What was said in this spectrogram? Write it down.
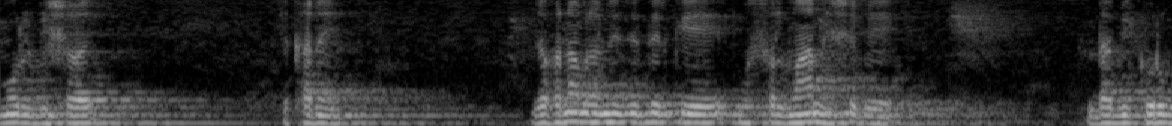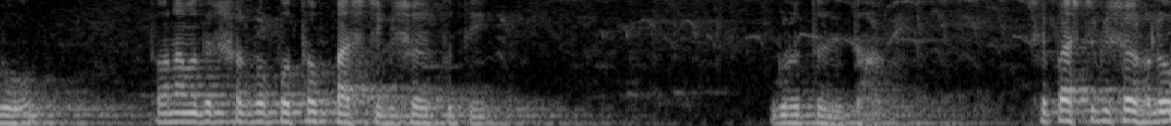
মূল বিষয়। এখানে যখন আমরা নিজেদেরকে মুসলমান হিসেবে দাবি করব, তখন আমাদের সর্বপ্রথম পাঁচটি বিষয়ের প্রতি গুরুত্ব দিতে হবে। সে পাঁচটি বিষয় হলো,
